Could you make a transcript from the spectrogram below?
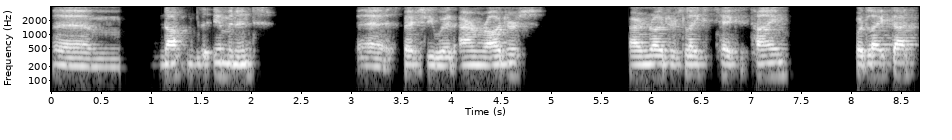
Um, nothing's imminent, uh, especially with Aaron Rodgers. Aaron Rodgers likes to take his time, but like that,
